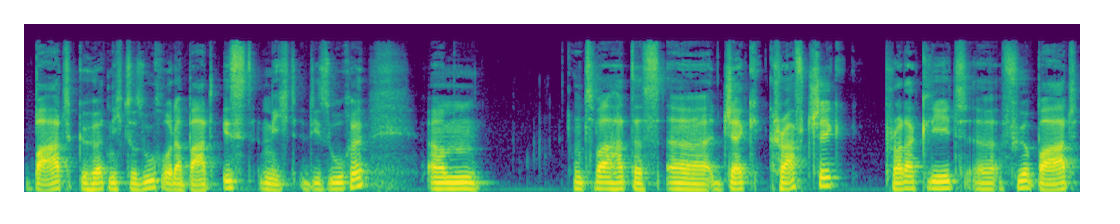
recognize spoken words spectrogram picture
Bart gehört nicht zur Suche oder Bart ist nicht die Suche. Ähm, und zwar hat das äh, Jack Kraftschick, Product Lead äh, für Bart,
